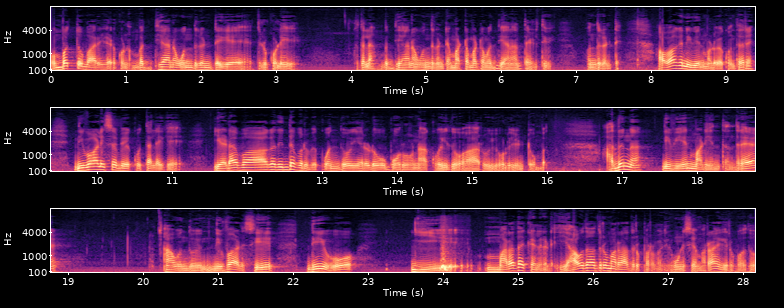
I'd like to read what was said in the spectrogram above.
ಒಂಬತ್ತು ಬಾರಿ ಹೇಳ್ಕೊಂಡು, ಮಧ್ಯಾಹ್ನ ಒಂದು ಗಂಟೆಗೆ ತಿಳ್ಕೊಳ್ಳಿ. ಗೊತ್ತಲ್ಲ? ಮಧ್ಯಾಹ್ನ ಒಂದು ಗಂಟೆ ಮಟ್ಟ ಮಟ್ಟ ಮಧ್ಯಾಹ್ನ ಅಂತ ಹೇಳ್ತೀವಿ, ಒಂದು ಗಂಟೆ. ಆವಾಗ ನೀವೇನು ಮಾಡಬೇಕು ಅಂತಂದರೆ, ನಿವಾಳಿಸಬೇಕು ತಲೆಗೆ, ಎಡಭಾಗದಿಂದ ಬರಬೇಕು. ಒಂದು, ಎರಡು, ಮೂರು, ನಾಲ್ಕು, ಐದು, ಆರು, ಏಳು, ಎಂಟು, ಒಂಬತ್ತು. ಅದನ್ನು ನೀವೇನು ಮಾಡಿ ಅಂತಂದರೆ, ಆ ಒಂದು ನಿವಾಳಿಸಿ, ನೀವು ಈ ಮರದ ಕೆಳಗಡೆ, ಯಾವುದಾದ್ರೂ ಮರ ಆದರೂ ಪರವಾಗಿಲ್ಲ, ಹುಣಸೆ ಮರ ಆಗಿರ್ಬೋದು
